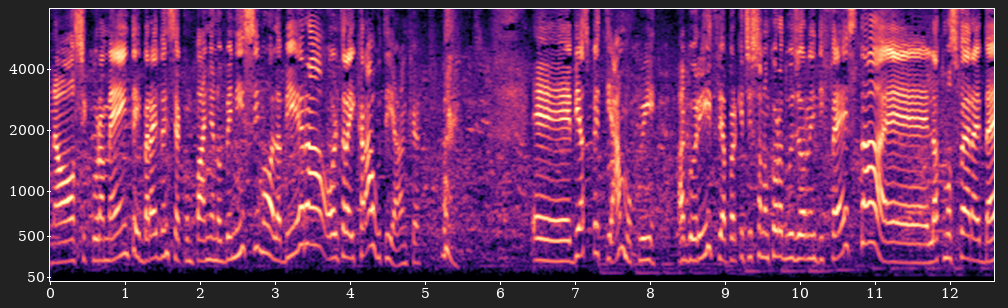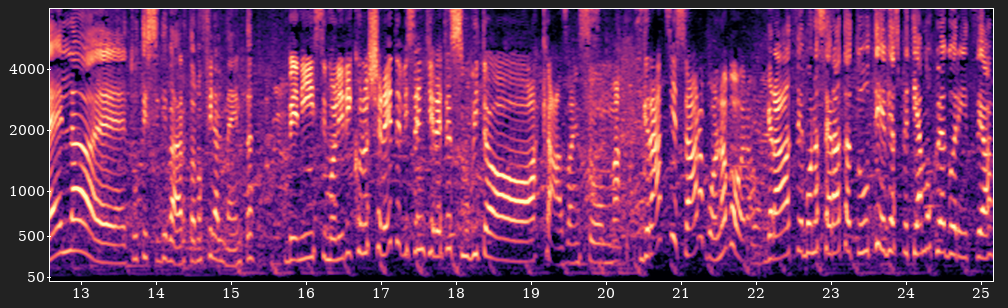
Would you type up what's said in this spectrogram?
No, sicuramente, i brezel si accompagnano benissimo alla birra, oltre ai krauti anche. e vi aspettiamo qui a Gorizia perché ci sono ancora due giorni di festa e l'atmosfera è bella e tutti si divertono finalmente. Benissimo, li riconoscerete e vi sentirete subito a casa, insomma. Grazie Sara, buon lavoro. Grazie, buona serata a tutti e vi aspettiamo qui a Gorizia.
